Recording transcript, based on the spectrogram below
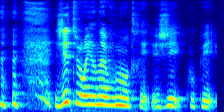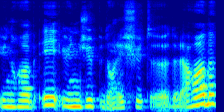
j'ai tout rien à vous montrer. J'ai coupé une robe et une jupe dans les chutes euh, de la robe.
